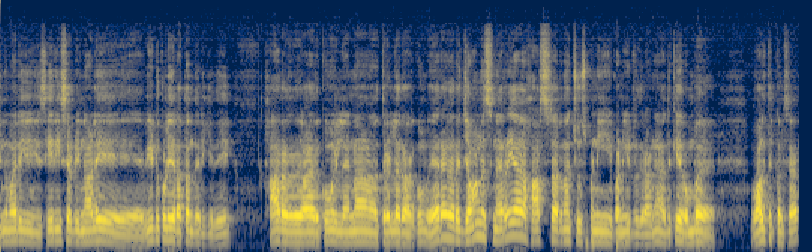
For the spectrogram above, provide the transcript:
இந்த மாதிரி சீரீஸ் அப்படின்னாலே வீட்டுக்குள்ளேயே ரத்தம் தெரிக்குது. ஹாரராக இருக்கும் இல்லைன்னா த்ரில்லராக இருக்கும். வேறு வேறு ஜானர்ஸ் நிறையா ஹாட் ஸ்டார் தான் சூஸ் பண்ணி பண்ணிகிட்டு இருக்கிறாங்க அதுக்கே ரொம்ப வாழ்த்துக்கள் சார்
